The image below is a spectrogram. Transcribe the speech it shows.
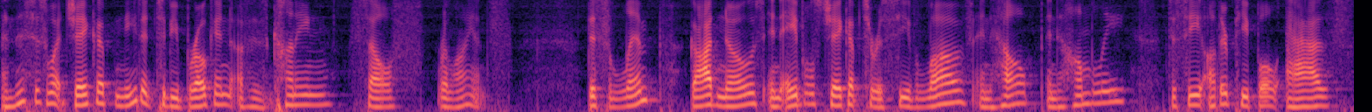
And this is what Jacob needed to be broken of his cunning self reliance. This limp, God knows, enables Jacob to receive love and help and humbly to see other people as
